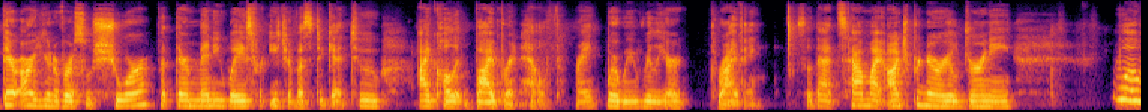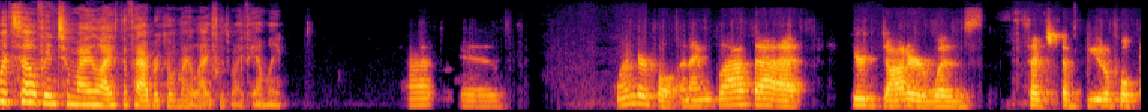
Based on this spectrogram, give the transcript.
there are universals, sure, but there are many ways for each of us to get to, I call it vibrant health, right? Where we really are thriving. So that's how my entrepreneurial journey wove itself into my life, the fabric of my life with my family. That is wonderful. And I'm glad that your daughter was such a beautiful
